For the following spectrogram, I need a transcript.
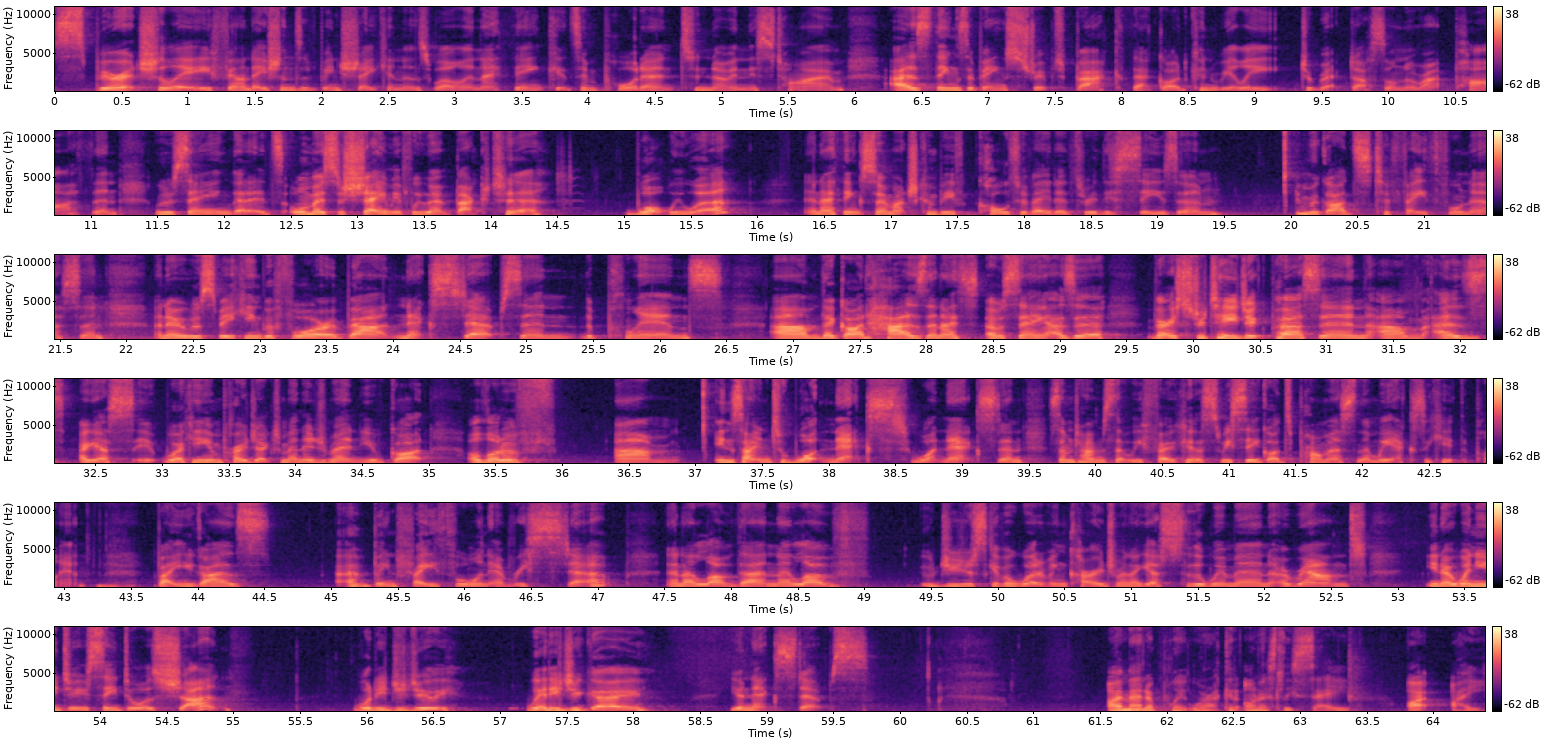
spiritually foundations have been shaken as well and i think it's important to know in this time as things are being stripped back that god can really direct us on the right path. And we were saying that it's almost a shame if we went back to what we were and i think so much can be cultivated through this season in regards to faithfulness. And i know we were speaking before about next steps and the plans um, that God has. And I, I, was saying, as a very strategic person, um, as I guess it, working in project management, you've got a lot of um, insight into what next, what next. And sometimes that we focus, we see God's promise, and then we execute the plan. But you guys have been faithful in every step. And I love that. And I love, would you just give a word of encouragement, I guess, to the women around, you know, when you do see doors shut? What did you do? Where did you go? Your next steps? I'm at a point where I can honestly say I, I,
